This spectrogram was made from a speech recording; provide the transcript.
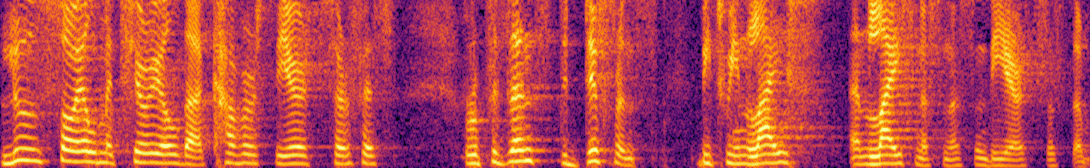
loose soil material that covers the Earth's surface, represents the difference between life and lifelessness in the Earth system.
